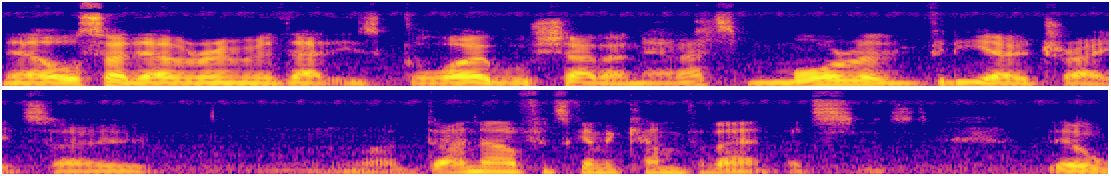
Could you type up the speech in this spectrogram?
Now, also the other rumor of that is global shutter. Now that's more of a video trait. So I don't know if it's going to come for that. It's, it's the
